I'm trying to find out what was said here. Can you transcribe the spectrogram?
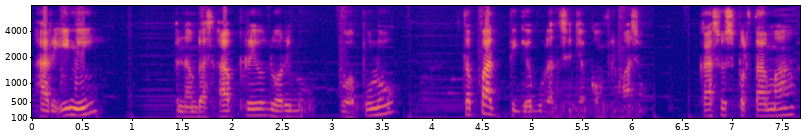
hari ini 16 April 2020 tepat 3 bulan sejak konfirmasi kasus pertama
